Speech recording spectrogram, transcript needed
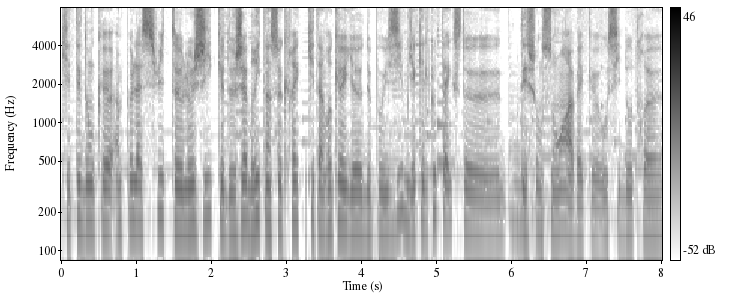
qui était donc euh, un peu la suite logique de J'abrite un secret, qui est un recueil de poésie où il y a quelques textes des chansons avec aussi d'autres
